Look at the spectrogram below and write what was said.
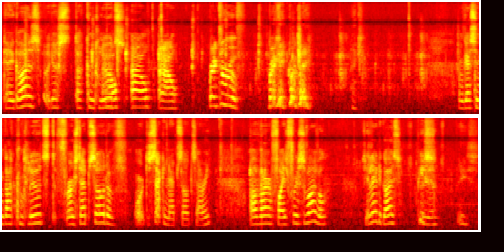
okay, guys, I guess that concludes. ow, ow. ow. Break the roof. Break it quickly. Thank you. I'm guessing that concludes the first episode of, or the second episode, sorry, of our fight for survival. See you later, guys. Peace. Yeah, Peace.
